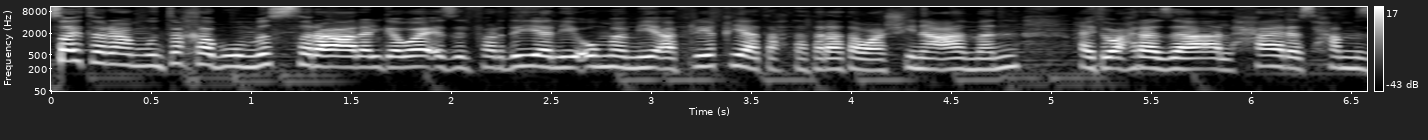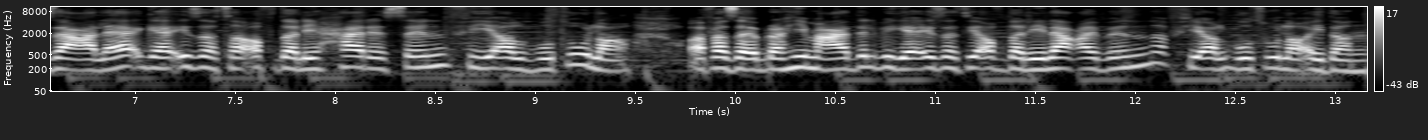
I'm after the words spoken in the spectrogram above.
سيطر منتخب مصر على الجوائز الفردية لأمم أفريقيا تحت 23 عاما حيث أحرز الحارس حمزة علاء جائزة أفضل حارس في البطولة وفاز إبراهيم عادل بجائزة أفضل لاعب في البطولة أيضا.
